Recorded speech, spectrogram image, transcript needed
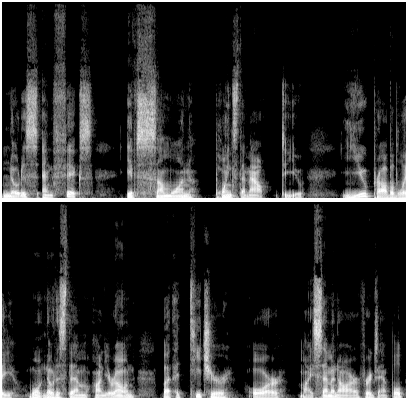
notice and fix if someone points them out to you. You probably won't notice them on your own, but a teacher or my seminar, for example,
